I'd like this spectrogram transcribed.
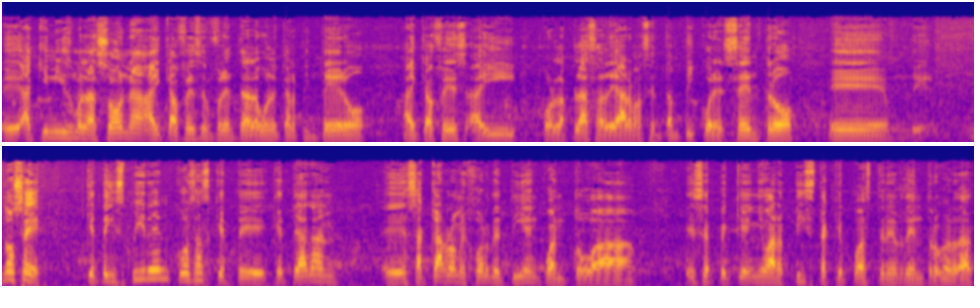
Eh, aquí mismo en la zona hay cafés enfrente de la Laguna del Carpintero, hay cafés ahí por la Plaza de Armas en Tampico, en el centro. Eh, no sé, que te inspiren cosas que te, que te hagan eh, sacar lo mejor de ti en cuanto a ese pequeño artista que puedas tener dentro, ¿verdad?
